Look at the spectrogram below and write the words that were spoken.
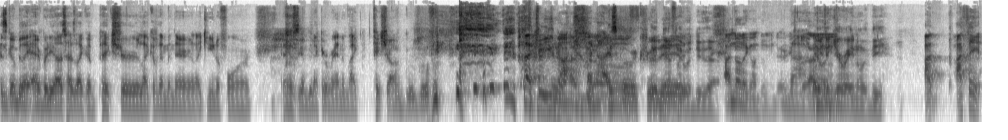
it's gonna be like everybody else has like a picture like of them in their like uniform, and it's gonna be like a random like picture off Google, like for you know gonna have like high school drills. They definitely would do that. I know they're gonna do me dirty. Nah, but they I What do you think your rating would be? I I think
